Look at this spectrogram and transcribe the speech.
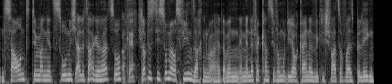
ein Sound, den man jetzt so nicht alle Tage hört. So. Okay. Ich glaube, das ist die Summe aus vielen Sachen in Wahrheit. Aber im Endeffekt kannst dir vermutlich auch keiner wirklich schwarz auf weiß belegen,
